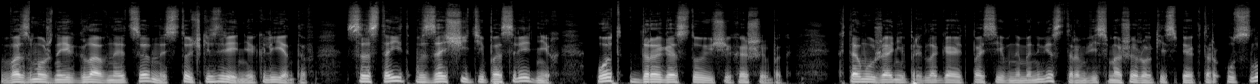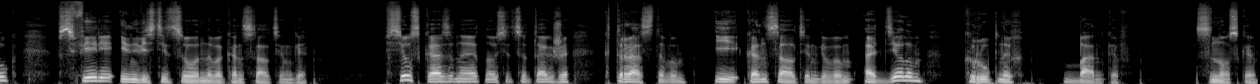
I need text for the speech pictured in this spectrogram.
Возможно, их главная ценность с точки зрения клиентов состоит в защите последних от дорогостоящих ошибок. К тому же они предлагают пассивным инвесторам весьма широкий спектр услуг в сфере инвестиционного консалтинга – все сказанное относится также к трастовым и консалтинговым отделам крупных банков. Сноска.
